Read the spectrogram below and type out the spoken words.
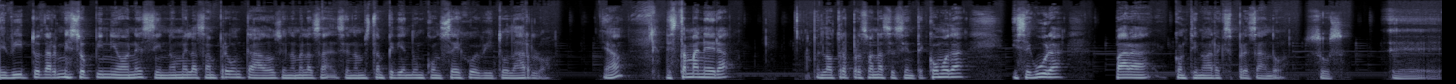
evito dar mis opiniones si no me las han preguntado, si no me, están pidiendo un consejo, evito darlo. ¿ya? De esta manera, pues la otra persona se siente cómoda y segura para continuar expresando sus eh,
